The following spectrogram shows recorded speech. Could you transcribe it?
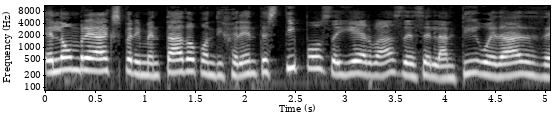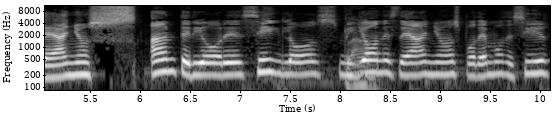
el hombre ha experimentado con diferentes tipos de hierbas desde la antigüedad, desde años anteriores, siglos, Claro. millones de años, podemos decir,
